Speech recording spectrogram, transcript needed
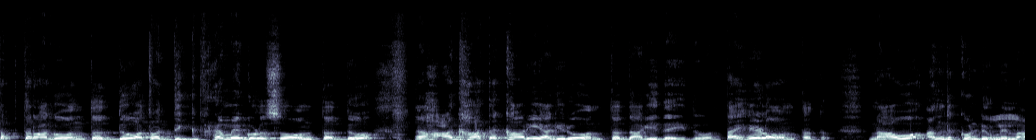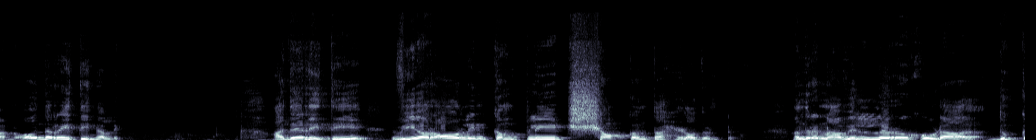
ತಪ್ತರಾಗುವಂಥದ್ದು ಅಥವಾ ದಿಗ್ಭ್ರಮೆಗೊಳಿಸೋ ಅಂಥದ್ದು ಆಘಾತಕಾರಿಯಾಗಿರೋ ಅಂಥದ್ದಾಗಿದೆ ಇದು ಅಂತ ಹೇಳೋ ಅಂಥದ್ದು ನಾವು ಅಂದುಕೊಂಡಿರಲಿಲ್ಲ ಅನ್ನೋ ಒಂದು ರೀತಿನಲ್ಲಿ. ಅದೇ ರೀತಿ we are all in complete shock ಅಂತ ಹೇಳೋದುಂಟು. ಅಂದರೆ ನಾವೆಲ್ಲರೂ ಕೂಡ ದುಃಖ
